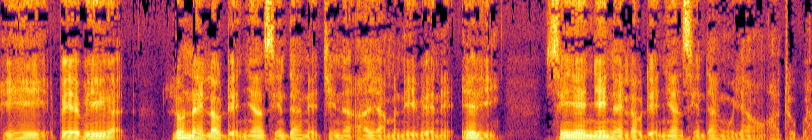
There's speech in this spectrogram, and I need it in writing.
ဟေးအပေဘေးက လွတ်နိုင်လောက်တဲ့ဉာဏ်စင်တန်းနဲ့ကျင့်တဲ့အားရမနေပဲနဲ့အဲ့ဒီဆင်းရဲငြိမ့်နိုင်လောက်တဲ့ဉာဏ်စင်တန်းကိုရအောင်အားထုတ်ပါ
